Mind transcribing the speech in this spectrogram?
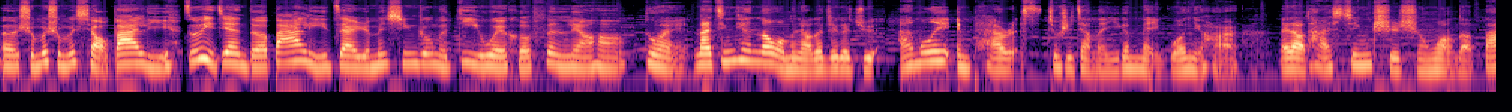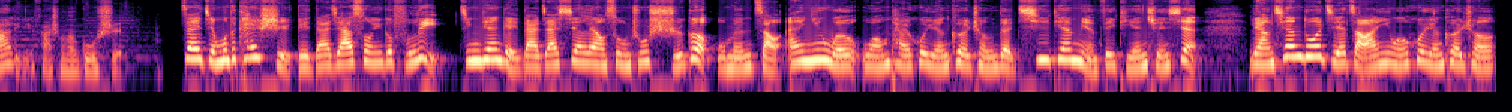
呃什么什么小巴黎，足以见得巴黎在人们心中的地位和分量哈。对，那今天呢，我们聊的这个剧《Emily in Paris》就是讲的一个美国女孩来到她心驰神往的巴黎发生的故事。在节目的开始，给大家送一个福利。今天给大家限量送出十个我们早安英文王牌会员课程的七天免费体验权限，两千多节早安英文会员课程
